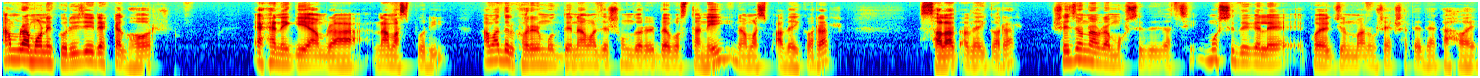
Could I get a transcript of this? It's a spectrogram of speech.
আমরা মনে করি যে এটা একটা ঘর। এখানে গিয়ে আমরা নামাজ পড়ি। আমাদের ঘরের মধ্যে নামাজের সুন্দরের ব্যবস্থা নেই, নামাজ আদায় করার সালাদ আদায় করার। সেই জন্য আমরা মসজিদে যাচ্ছি। মসজিদে গেলে কয়েকজন মানুষ একসাথে দেখা হয়।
